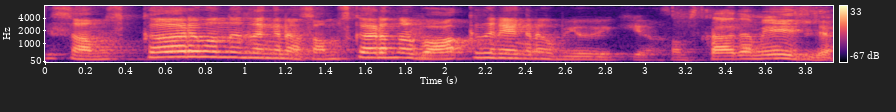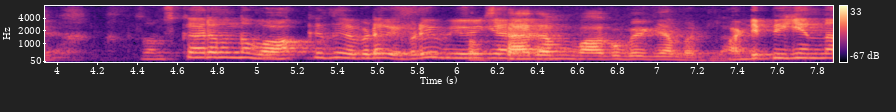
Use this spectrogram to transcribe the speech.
ഈ സംസ്കാരം എന്നത് എങ്ങനെയാണ് സംസ്കാരം എന്ന വാക്കിനെ എങ്ങനെ ഉപയോഗിക്കുക? സംസ്കാരമേ ഇല്ല. സംസ്കാരം എന്ന വാക്ക് ഇത് എവിടെ എവിടെ ഉപയോഗിക്കാൻ വാക്ക് ഉപയോഗിക്കാൻ പറ്റില്ല. പഠിപ്പിക്കുന്ന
